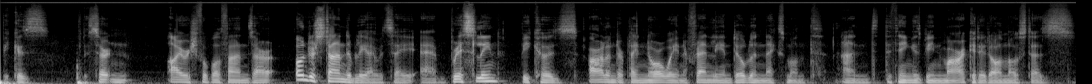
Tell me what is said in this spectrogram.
because certain Irish football fans are understandably, I would say, uh, bristling because Ireland are playing Norway in a friendly in Dublin next month, and the thing is being marketed almost as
